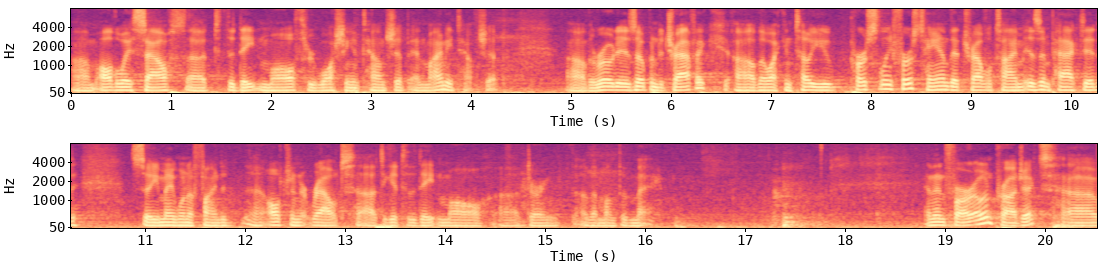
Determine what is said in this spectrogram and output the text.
um, all the way south uh, to the Dayton Mall through Washington Township and Miami Township. Uh, the road is open to traffic, although I can tell you personally firsthand that travel time is impacted, so you may want to find an alternate route to get to the Dayton Mall during the month of May. And then for our own project, uh,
